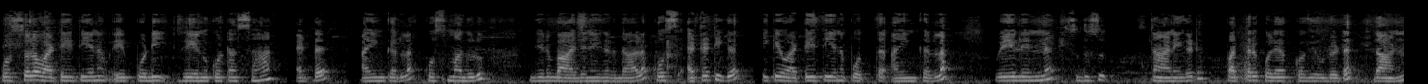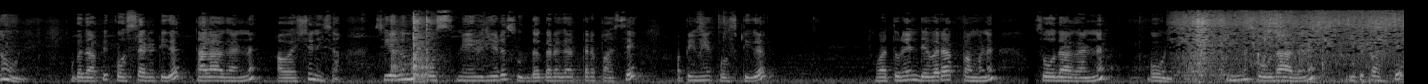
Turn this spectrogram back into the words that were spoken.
කොස්වල වටේ තියෙන ඒ පොඩි රේණු කොටස් සහ ඇට අයින් කරලා කොස් මදුළු විදිහට භාජනයකට දාලා කොස් ඇට ටික ඒකේ වටේ තියෙන පොත්ත අයින් කරලා වේලෙන්න සුදුසු ස්ථානයකට පත්තර කොලයක් වගේ උඩට දාන්න ඕනේ. මොකද අපි කොස් ඇට ටික තලා ගන්න අවශ්‍ය නිසා. සියලුම කොස් මේ විදිහට සුද්ධ කරගත්තට පස්සේ අපි මේ කොස් ටික වතුරෙන් දෙවරක් පමණ සෝදා ගන්න ඕනේ. ඉන්න සෝදාගෙන ඊට පස්සේ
